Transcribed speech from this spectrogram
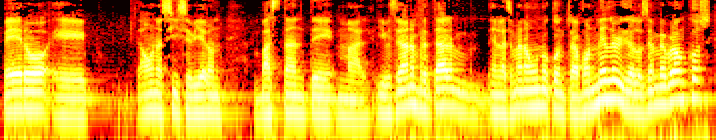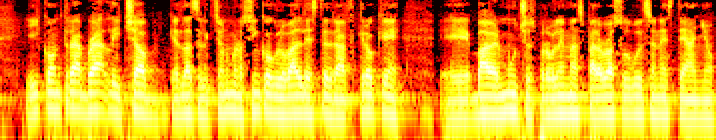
pero eh, aún así se vieron bastante mal. Y se van a enfrentar en la semana 1 contra Von Miller de los Denver Broncos y contra Bradley Chubb, que es la selección número 5 global de este draft. Creo que eh, va a haber muchos problemas para Russell Wilson este año.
